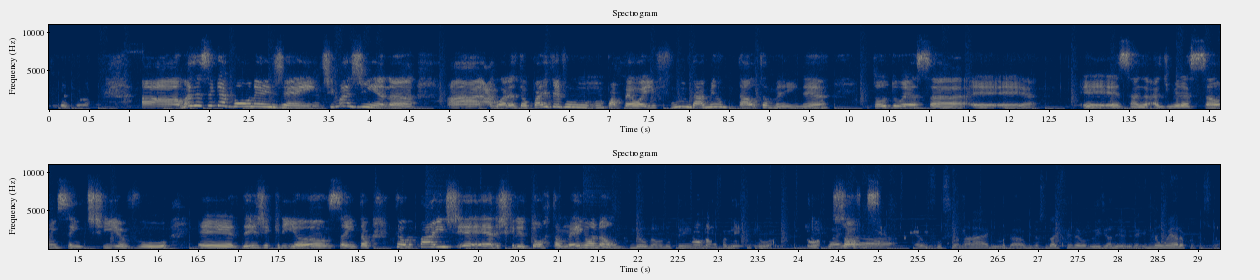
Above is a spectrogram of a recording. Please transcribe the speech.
Ah, mas assim que é bom, né, gente? Imagina. Ah, agora, teu pai teve um, um papel aí fundamental também, né? Todo essa é, é, é, essa admiração, incentivo, é, desde criança. Então, teu pai é, era escritor também ou não? Não, não, não tem, não, não família escritor. Meu pai Só... era, era, um funcionário da Universidade Federal do Rio de Janeiro. Ele não era professor.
